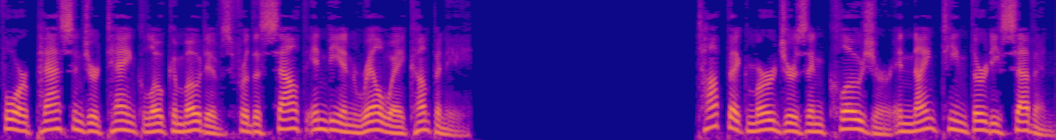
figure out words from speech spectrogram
4 passenger tank locomotives for the South Indian Railway Company. Topic mergers and closure In 1937,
